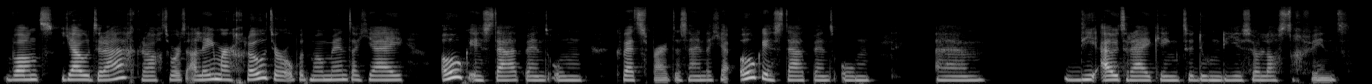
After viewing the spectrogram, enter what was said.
Want jouw draagkracht wordt alleen maar groter op het moment dat jij ook in staat bent om kwetsbaar te zijn. Dat jij ook in staat bent om ehm, die uitreiking te doen die je zo lastig vindt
